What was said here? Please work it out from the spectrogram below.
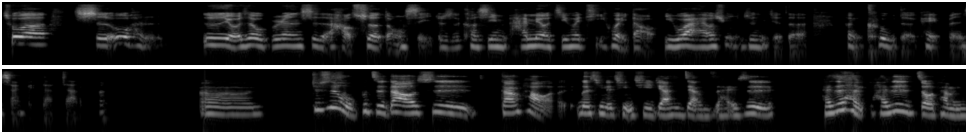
除了食物很，就是有一些我不认识的好吃的东西，就是可惜还没有机会体会到以外，还有什么就是你觉得很酷的可以分享给大家的吗？嗯、就是我不知道是刚好热心的亲戚家是这样子，还是。还是很，还是只有他们，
